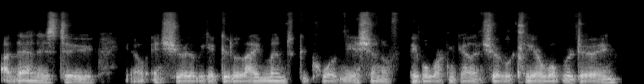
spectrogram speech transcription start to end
And then is to, you know, ensure that we get good alignment, good coordination of people working together, ensure we're clear what we're doing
